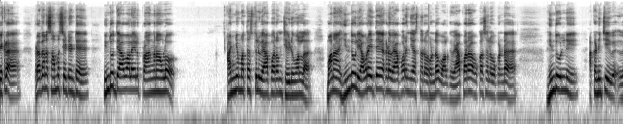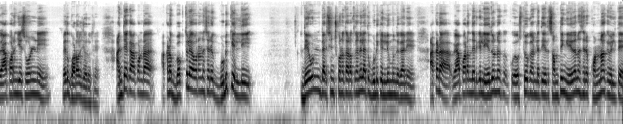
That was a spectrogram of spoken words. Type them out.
ఇక్కడ ప్రధాన సమస్య ఏంటంటే హిందూ దేవాలయాల ప్రాంగణంలో అన్య మతస్థులు వ్యాపారం చేయడం వల్ల మన హిందువులు ఎవరైతే అక్కడ వ్యాపారం చేస్తున్నారో కాకుండా వాళ్ళకి వ్యాపార అవకాశాలు ఇవ్వకుండా హిందువుల్ని అక్కడి నుంచి వ్యాపారం చేసే వాళ్ళని మీద గొడవలు జరుగుతున్నాయి. అంతేకాకుండా అక్కడ భక్తులు ఎవరైనా సరే గుడికి వెళ్ళి దేవుడిని దర్శించుకున్న తర్వాత కానీ లేకపోతే గుడికి వెళ్ళే ముందు కానీ అక్కడ వ్యాపారం దగ్గరికి వెళ్ళి ఏదైనా వస్తువు కానీ లేకపోతే ఏదో సంథింగ్ ఏదైనా సరే కొన్నాక వెళ్తే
